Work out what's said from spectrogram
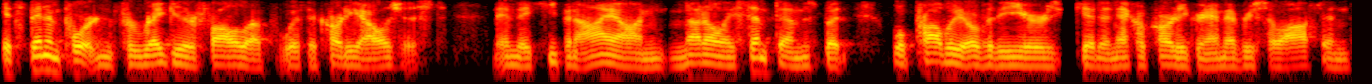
it's been important for regular follow up with a cardiologist. And they keep an eye on not only symptoms, but will probably over the years get an echocardiogram every so often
